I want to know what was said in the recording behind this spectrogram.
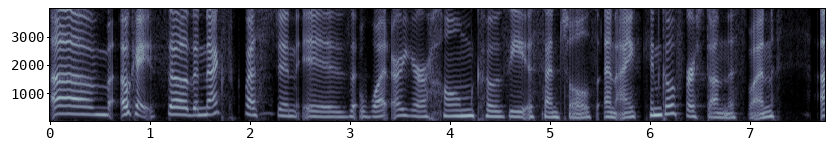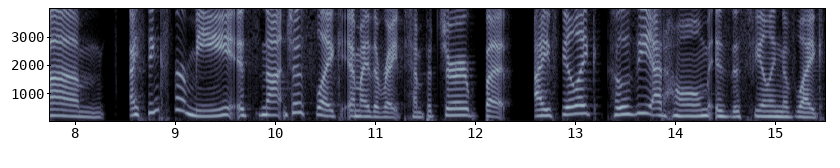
Um, okay, so the next question is what are your home cozy essentials? And I can go first on this one. Um, I think for me, it's not just like, am I the right temperature, but I feel like cozy at home is this feeling of like,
